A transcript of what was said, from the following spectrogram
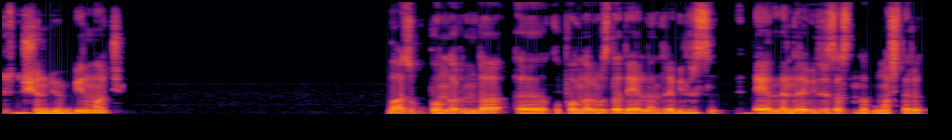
üst düşündüğüm bir maç. Bazı kuponlarında e, kuponlarımızda değerlendirebilirsin. Değerlendirebiliriz aslında bu maçları.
